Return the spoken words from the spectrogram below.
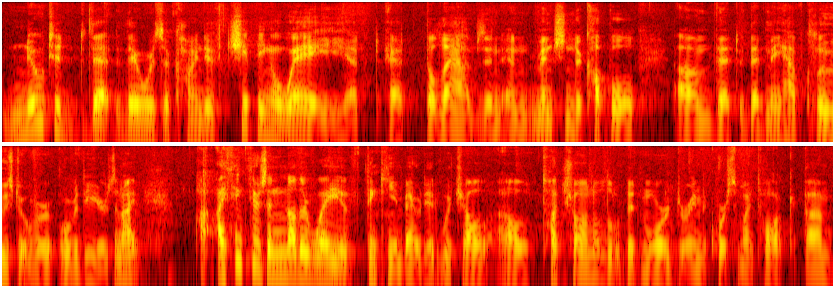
noted that there was a kind of chipping away at, at the labs and, and mentioned a couple um, that, that may have closed over, over the years. And I, I think there's another way of thinking about it, which I'll, I'll touch on a little bit more during the course of my talk, um,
